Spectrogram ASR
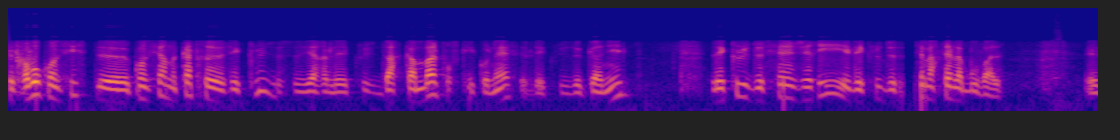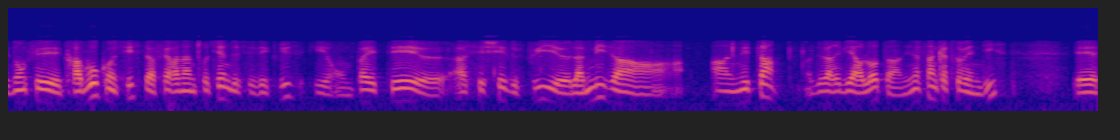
Ces travaux euh, concernent quatre écluses, c'est-à-dire l'écluse d'Arcambal pour ceux qui connaissent, l'écluse de Ganil, l'écluse de Saint-Géry et l'écluse de Saint-Martin-la-Bouval. Et donc ces travaux consistent à faire un entretien de ces écluses qui n'ont pas été euh, asséchées depuis la mise en, en état de la rivière Lot en 1990. Et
